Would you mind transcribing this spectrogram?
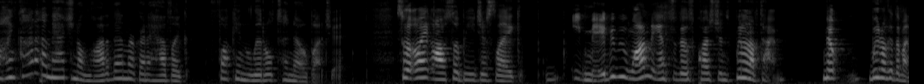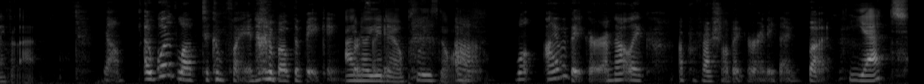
I gotta imagine a lot of them are gonna have like fucking little to no budget. So it might also be just like maybe we want to answer those questions, we don't have time. Nope, we don't get the money for that. yeah, I would love to complain about the baking. I know you do. Please go on. Um, well, I'm a baker. I'm not like a professional baker or anything, but Yet,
